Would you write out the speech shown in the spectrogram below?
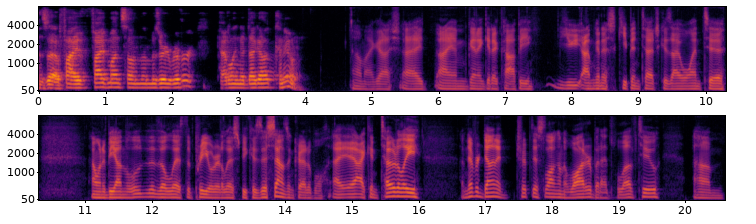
It's uh, five five months on the Missouri River paddling a dugout canoe. Oh my gosh, I I am gonna get a copy. You, I'm gonna keep in touch because I want to. I want to be on the the list, the pre-order list, because this sounds incredible. I I can totally. I've never done a trip this long on the water, but I'd love to. Um,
